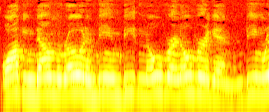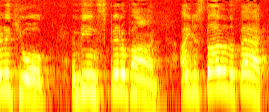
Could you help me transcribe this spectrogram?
walking down the road and being beaten over and over again and being ridiculed and being spit upon, I just thought of the fact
